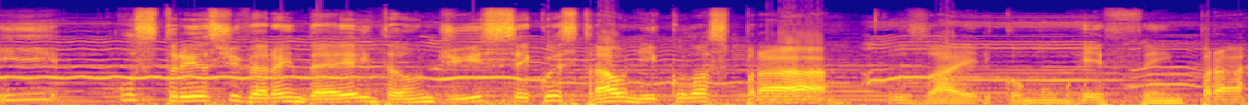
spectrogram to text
E os três tiveram a ideia então de sequestrar o Nicholas pra usar ele como um refém pra.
